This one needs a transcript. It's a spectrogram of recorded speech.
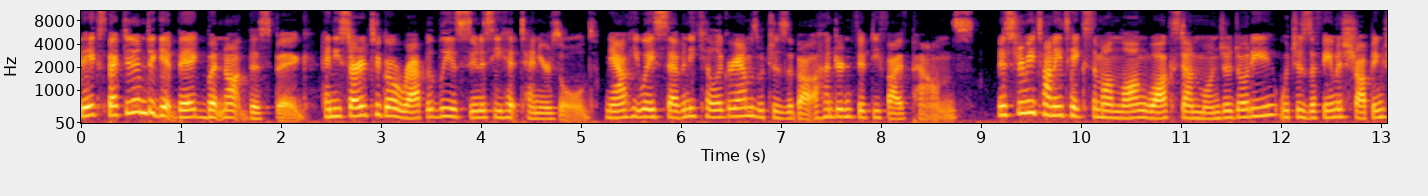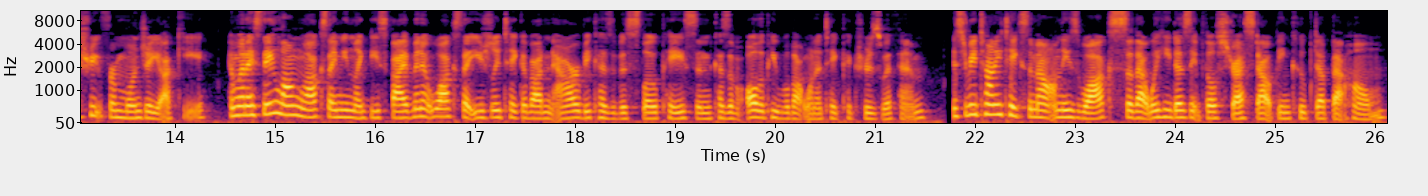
They expected him to get big, but not this big. And he started to grow rapidly as soon as he hit 10 years old. Now he weighs 70 kilograms, which is about 155 pounds. Mr. Mitani takes him on long walks down Monjadori, which is a famous shopping street from Monjayaki. And when I say long walks, I mean like these five minute walks that usually take about an hour because of his slow pace and because of all the people that want to take pictures with him. Mr. Mitani takes him out on these walks so that way he doesn't feel stressed out being cooped up at home.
